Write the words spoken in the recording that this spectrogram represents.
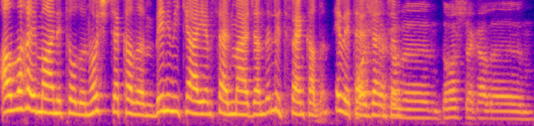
Allah'a emanet olun. Hoşça kalın. Benim hikayem Selma Ercan'da. Lütfen kalın. Evet Hoşça Ercan'cığım. kalın. Hoşça kalın.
